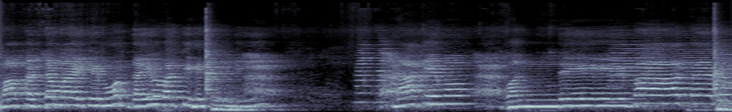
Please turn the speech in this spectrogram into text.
మా పెద్దమ్మాయికేమో దైవభక్తి హెచ్చింది నాకేమో వందే మాతరం.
